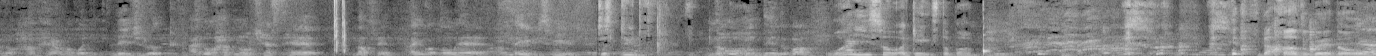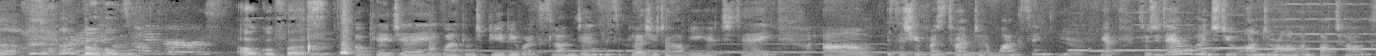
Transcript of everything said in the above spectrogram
I don't have hair on my body. Lidge, look. I don't have no chest hair, nothing. I ain't got no hair. I'm baby smooth. Just do. No, I'm doing the bum. Why are you so against the bum? that sounds weird. No homo. No homo. I'll go first. Okay, Jae, welcome to Beauty Works London. It's a pleasure to have you here today. Um, is this your first time to have waxing? Yeah. Yeah. So today we're going to do underarm and buttocks.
